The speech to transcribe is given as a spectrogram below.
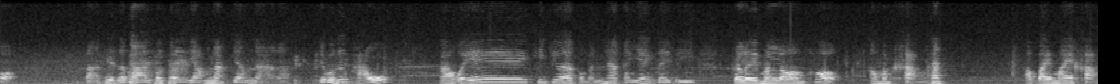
ก็ทางเทศบาลเพื่อก็ย้ำนักย้ำหนาอะเดี๋ยวว่าคือเผาเอาก็เอ๊ะขี้เชื่อกับมันน่ากันแย่งได้ดี ก็เลยมันล้อมคอกเอามันขังท่านเอาใบไม้ขัง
